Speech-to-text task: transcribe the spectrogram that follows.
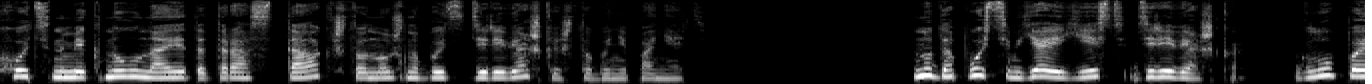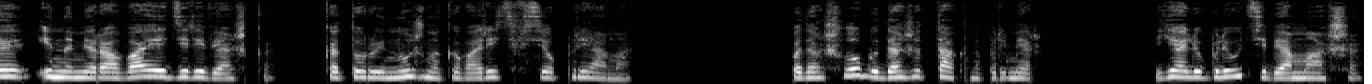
хоть намекнул на этот раз так, что нужно быть деревяшкой, чтобы не понять. Ну, допустим, я и есть деревяшка, глупая и номеровая деревяшка, которой нужно говорить все прямо. Подошло бы даже так, например. «Я люблю тебя, Маша,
